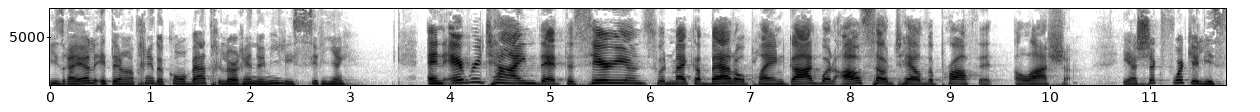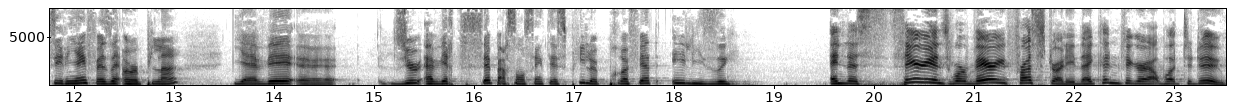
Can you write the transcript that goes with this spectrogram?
Israël était en train de combattre leur ennemi, les Syriens. and every time that the Syrians would make a battle plan, God would also tell the prophet Elisha. Et à chaque fois que les Syriens faisaient un plan, il y avait euh, Dieu avertissait par son Saint-Esprit le prophète Élisée. And the Syrians were very frustrated. They couldn't figure out what to do.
